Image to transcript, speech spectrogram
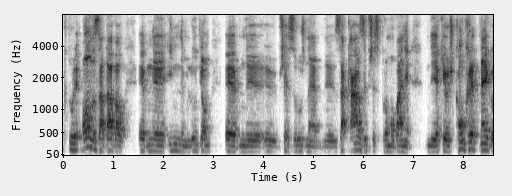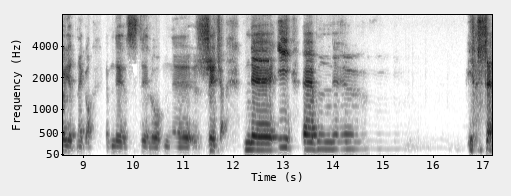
który on zadawał innym ludziom przez różne zakazy, przez promowanie jakiegoś konkretnego jednego stylu życia. I jeszcze,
